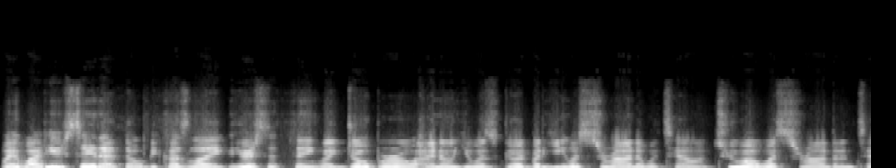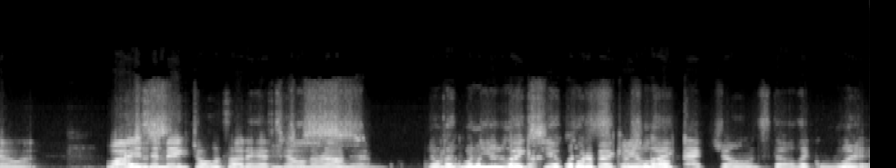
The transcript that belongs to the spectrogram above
Wait, why do you say that though? Because like, here's the thing: like Joe Burrow, I know he was good, but he was surrounded with talent. Tua was surrounded in talent. Why I isn't just- Mac Jones allowed to have talent just- around him? You know, like when What- you like see a quarterback and you're like, Mac Jones though. Like, what?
